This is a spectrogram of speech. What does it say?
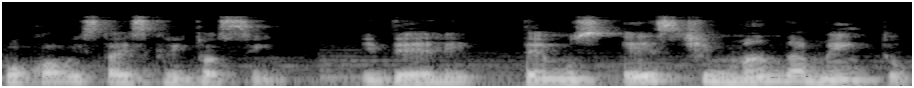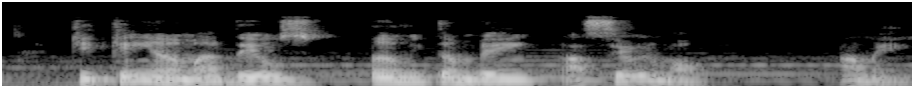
o qual está escrito assim: E dele temos este mandamento que quem ama a Deus ame também a seu irmão. Amém.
